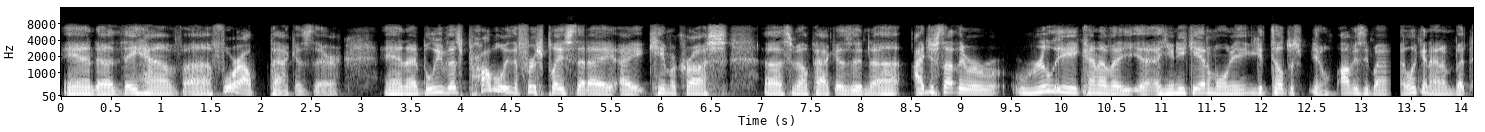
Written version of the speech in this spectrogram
and uh, they have uh, four alpacas there, and I believe that's probably the first place that I, I came across uh, some alpacas, and I just thought they were really kind of a, a, unique animal. I mean, you could tell just you know obviously by looking at them, but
